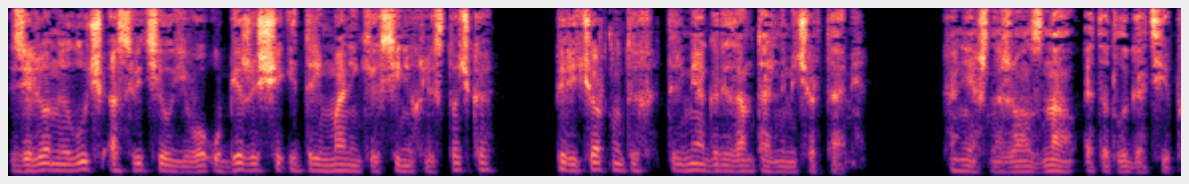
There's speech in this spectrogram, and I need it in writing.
зеленый луч осветил его убежище и три маленьких синих листочка, перечеркнутых тремя горизонтальными чертами. Конечно же, он знал этот логотип,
